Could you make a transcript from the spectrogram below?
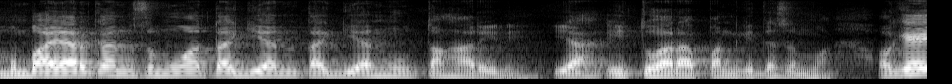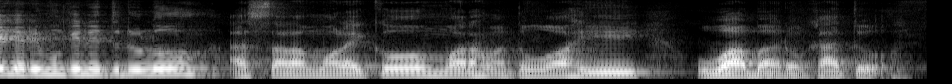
membayarkan semua tagihan-tagihan hutang hari ini. Ya itu harapan kita semua. Oke jadi mungkin itu dulu. Assalamualaikum warahmatullahi wabarakatuh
